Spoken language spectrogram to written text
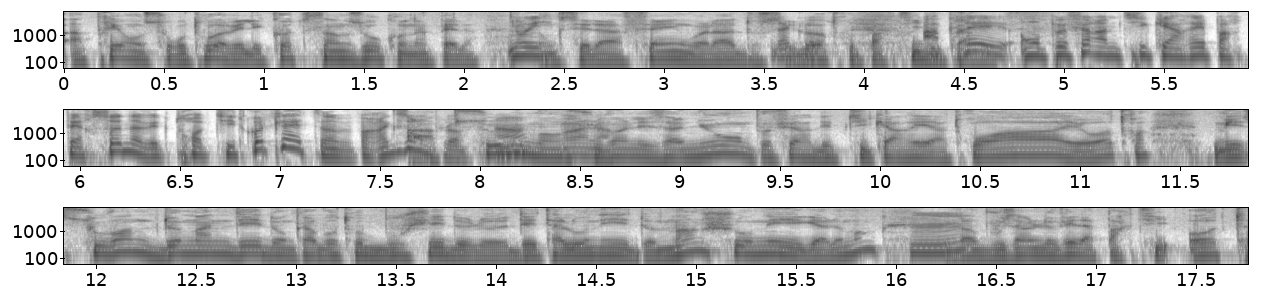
Après, on se retrouve avec les côtes sans eau qu'on appelle. Donc c'est la fin, voilà, c'est l'autre partie du Après, on peut faire un petit carré par personne avec trois petites côtelettes, par exemple. Absolument. Hein, suivant les agneaux, on peut faire des petits carrés à trois et autres. Mais souvent, demandez donc à votre boucher de le détalonner, de manchonner également. Mmh. Il va vous enlever la partie haute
